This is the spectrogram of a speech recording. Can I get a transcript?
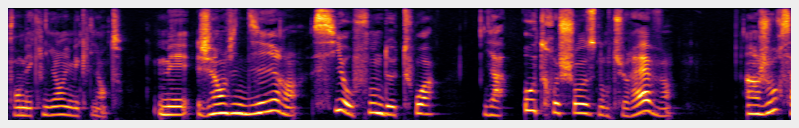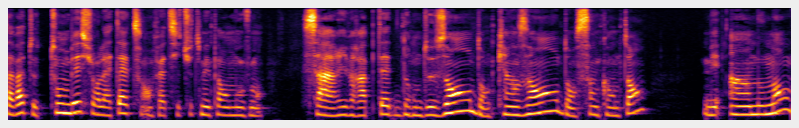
pour mes clients et mes clientes. Mais j'ai envie de dire, si au fond de toi, il y a autre chose dont tu rêves, un jour ça va te tomber sur la tête en fait si tu te mets pas en mouvement. Ça arrivera peut-être dans deux ans, dans 15 ans, dans 50 ans, mais à un moment,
